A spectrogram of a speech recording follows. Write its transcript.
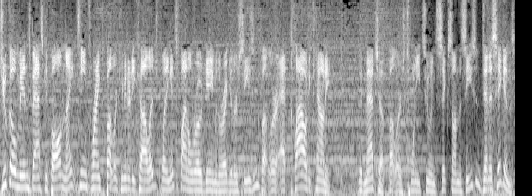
JUCO men's basketball, 19th ranked Butler Community College playing its final road game of the regular season. Butler at Cloud County. Good matchup. Butler's 22 and 6 on the season. Dennis Higgins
